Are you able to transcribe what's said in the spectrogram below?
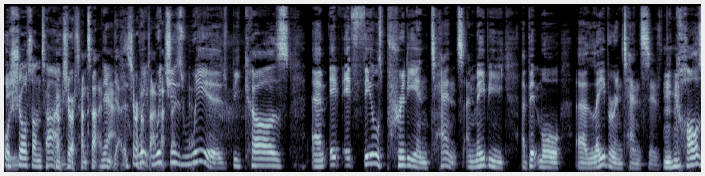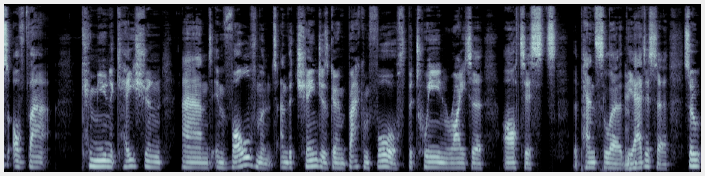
or a- short on time. short on time. Yeah, it's short Whi- on time. which is right, yeah. weird because um, it it feels pretty intense and maybe a bit more uh, labor intensive Mm-hmm. because of that communication and involvement and the changes going back and forth between writer, artists, the penciler, the Mm-hmm. editor. So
